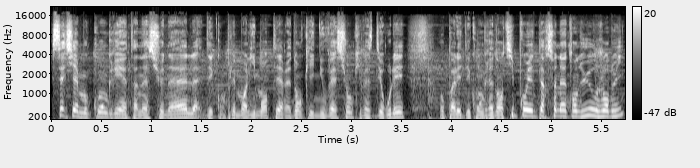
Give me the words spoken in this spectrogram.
septième congrès international des compléments alimentaires et donc innovation qui va se dérouler au Palais des Congrès d'Antibes. Combien de personnes attendues aujourd'hui?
